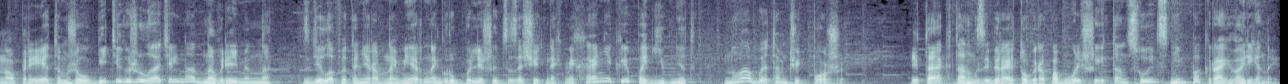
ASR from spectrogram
Но при этом же убить их желательно одновременно. Сделав это неравномерно, группа лишится защитных механик и погибнет, но об этом чуть позже. Итак, танк забирает Огра побольше и танцует с ним по краю арены.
